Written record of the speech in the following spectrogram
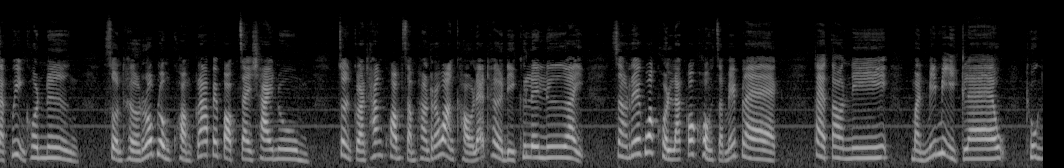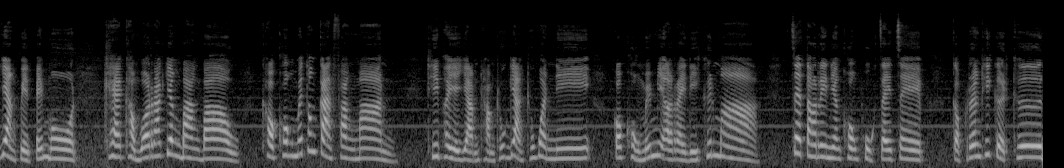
จากผู้หญิงคนหนึ่ง ส่วนเธอรวบรวมความกล้าไปปลอบใจชายหนุ่ม จนกระทั่งความสัมพันธ์ระหว่างเขาและเธอดีขึ้นเรื่อยๆ จะเรียกว่าคนรักก็คงจะไม่แปลก แต่ตอนนี้มันไม่มีอีกแล้ว ทุกอย่างเปลี่ยนไปหมด แค่คำว่ารักยังบางเบา เขาคงไม่ต้องการฟังมัน ที่พยายามทำทุกอย่างทุกวันนี้ ก็คงไม่มีอะไรดีขึ้นมา เจตารินยังคงผูกใจเจ็บกับเรื่องที่เกิดขึ้น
